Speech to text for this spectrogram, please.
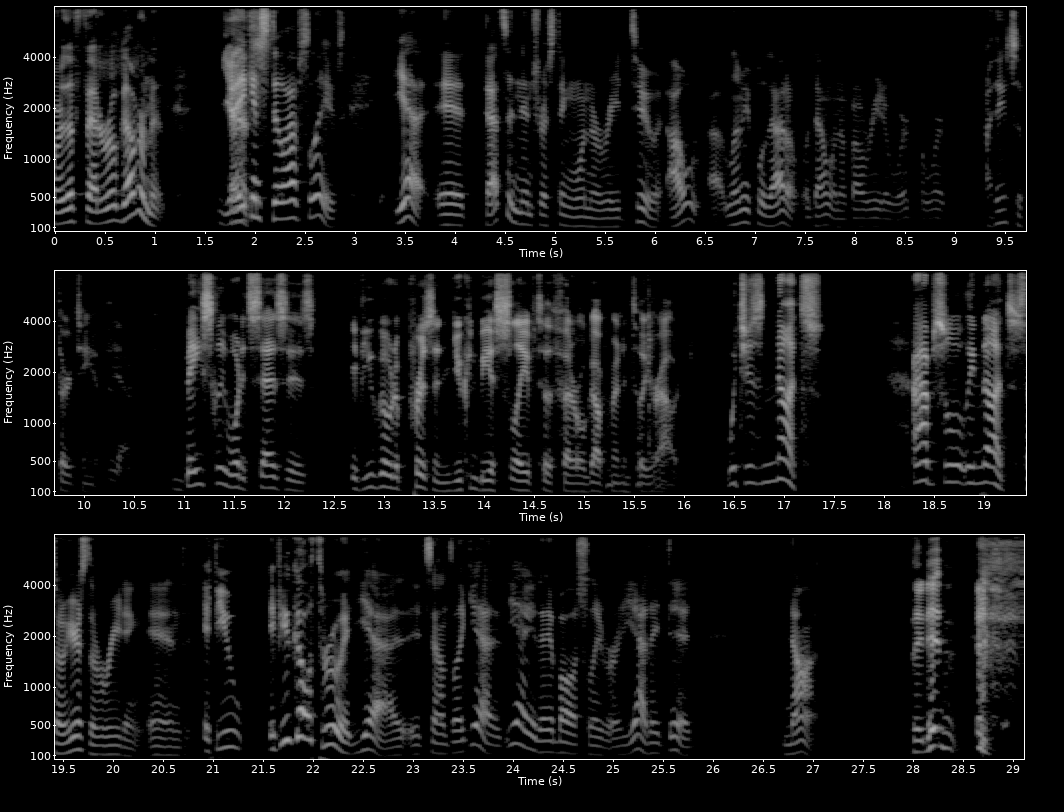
for the federal government. They can still have slaves. Yeah, it, that's an interesting one to read too. I'll uh, let me pull that up, that one up. I'll read it word for word. I think it's the Thirteenth. Yeah. Basically, what it says is, if you go to prison, you can be a slave to the federal government until you're out, which is nuts. Absolutely nuts. So here's the reading, and if you if you go through it, yeah, it sounds like yeah, yeah, they abolished slavery. Yeah, they did. Not They didn't.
